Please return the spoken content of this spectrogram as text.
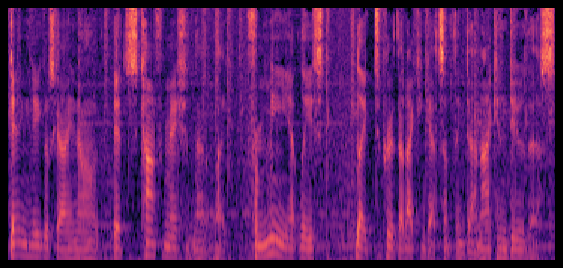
getting an Eagle Scout, you know, it's confirmation that like for me at least, like to prove that I can get something done. I can do this.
